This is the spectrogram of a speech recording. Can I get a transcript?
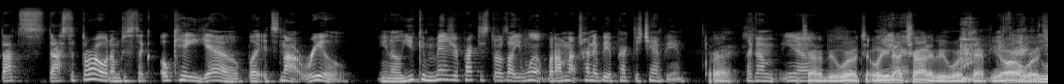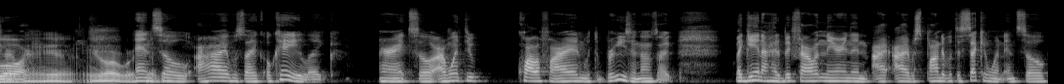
that's that's the throw. And I'm just like, okay, yeah, but it's not real. You know, you can measure practice throws all you want, but I'm not trying to be a practice champion. Right. Like I'm, you know, trying to be a world champion. Well, you're Yeah. not trying to be a world champion. You are a world You are. champion. Yeah, you are a world And champion. so I was like, okay, like, all right. So I went through qualifying with the breeze, and I was like, again, I had a big foul in there, and then I, I responded with the second one. And so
